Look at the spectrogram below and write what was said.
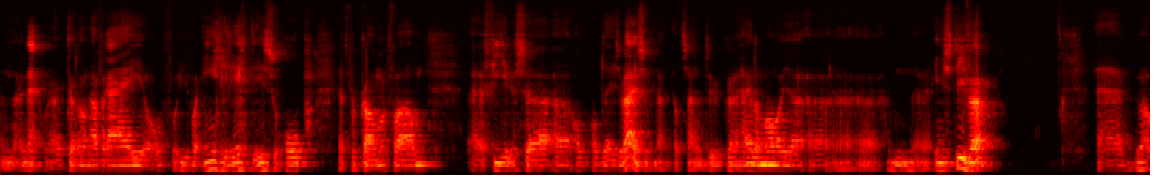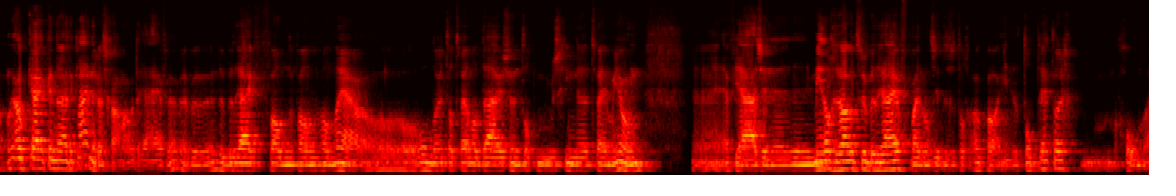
nee, coronavrij of in ieder geval ingericht is op het voorkomen van virussen op, op deze wijze. Nou, dat zijn natuurlijk hele mooie initiatieven. We moeten ook kijken naar de kleinere schoonmaakbedrijven. We hebben de bedrijven van, van, van nou ja, 100 tot 200.000 tot misschien uh, 2 miljoen. Uh, eh, FIA is een, een bedrijf, maar dan zitten ze toch ook al in de top 30. GOM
